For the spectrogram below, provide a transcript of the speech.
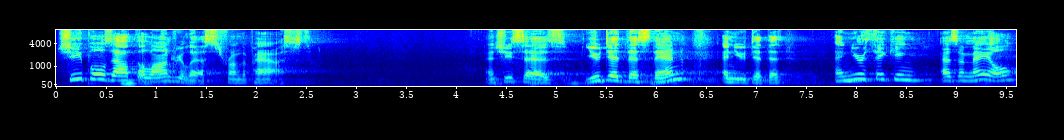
She pulls out the laundry list from the past. And she says, You did this then, and you did this. And you're thinking, as a male,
